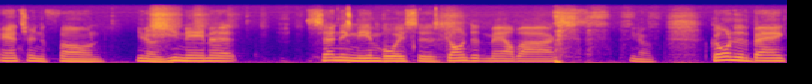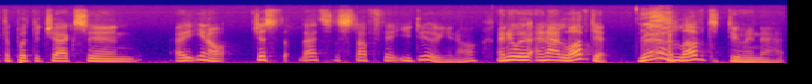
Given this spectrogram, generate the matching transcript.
answering the phone, you know, you name it, sending the invoices, going to the mailbox, you know, going to the bank to put the checks in, uh, you know, just that's the stuff that you do, you know, and it was, and I loved it. Yeah. I loved doing that.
